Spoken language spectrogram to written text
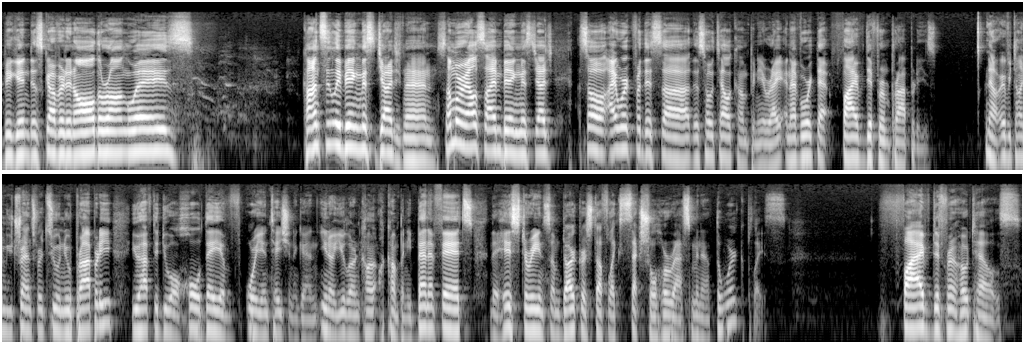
Begin discovered in all the wrong ways. Constantly being misjudged, man. Somewhere else I'm being misjudged. So I work for this uh, this hotel company, right? And I've worked at five different properties. Now, every time you transfer to a new property, you have to do a whole day of orientation again. You know, you learn co- company benefits, the history, and some darker stuff like sexual harassment at the workplace five different hotels.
